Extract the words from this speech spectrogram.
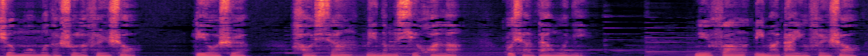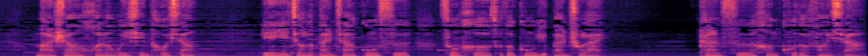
却默默的说了分手，理由是好像没那么喜欢了，不想耽误你。女方立马答应分手。马上换了微信头像，连夜叫了搬家公司从合作的公寓搬出来。看似很酷的放下，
